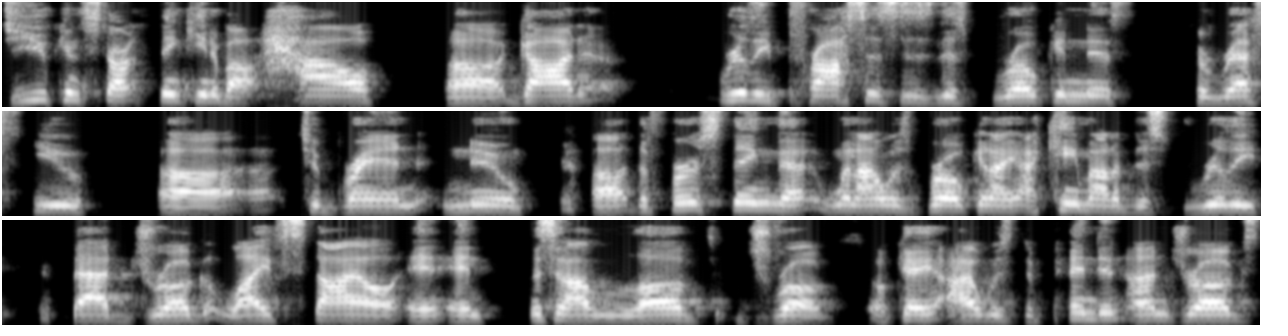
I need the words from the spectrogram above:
so you can start thinking about how uh, God really processes this brokenness to rescue uh, to brand new. Uh, the first thing that when I was broken, I, I, came out of this really bad drug lifestyle. And, and listen, I loved drugs. Okay. I was dependent on drugs.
